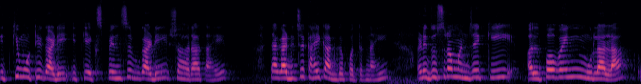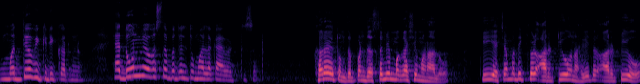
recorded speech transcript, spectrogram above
इतकी मोठी गाडी इतकी एक्सपेन्सिव्ह गाडी शहरात आहे. त्या गाडीचे काही कागदपत्र नाही. आणि दुसरं म्हणजे की अल्पवयीन मुलाला मद्य विक्री करणं. ह्या दोन व्यवस्थेबद्दल तुम्हाला काय वाटतं सर? खरं आहे तुमचं. पण जसं मी मगाशी म्हणालो की याच्यामध्ये केवळ आर टी ओ नाही तर आर टी ओ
